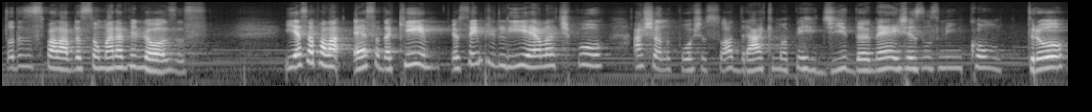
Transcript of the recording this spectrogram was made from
Todas as palavras são maravilhosas. E essa essa daqui, eu sempre li ela tipo achando, poxa, eu sou a dracma perdida, né? Jesus me encontrou.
